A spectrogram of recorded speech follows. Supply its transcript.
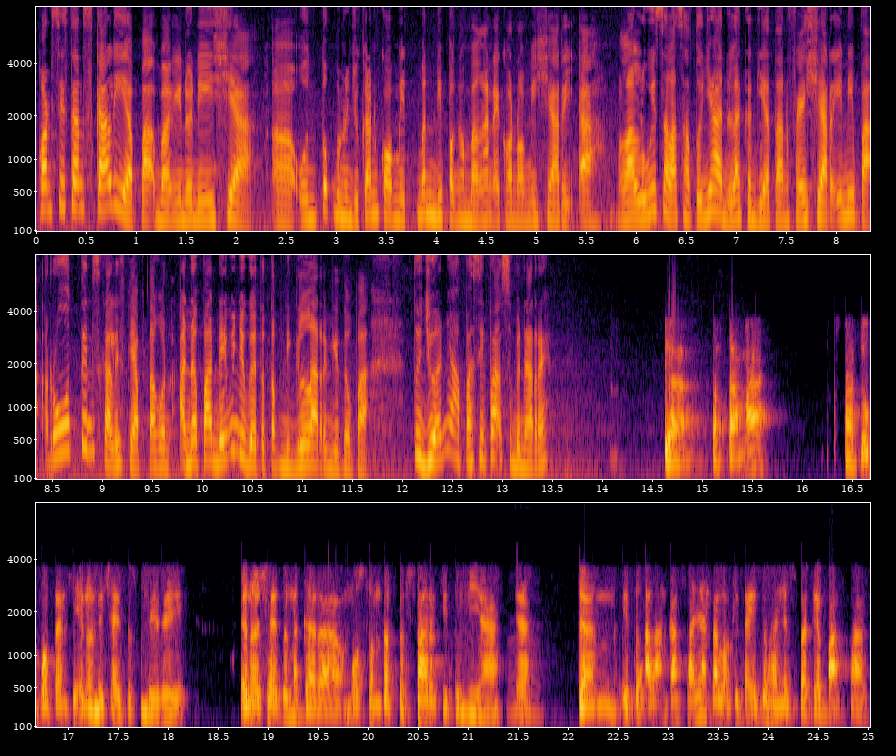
konsisten sekali ya Pak Bank Indonesia uh, untuk menunjukkan komitmen di pengembangan ekonomi syariah. Melalui salah satunya adalah kegiatan Fair ini Pak. Rutin sekali setiap tahun. Ada pandemi juga tetap digelar gitu Pak. Tujuannya apa sih Pak sebenarnya? Ya, pertama satu potensi Indonesia itu sendiri indonesia itu negara muslim terbesar di dunia ya hmm. dan itu alangkah sayang kalau kita itu hanya sebagai pasar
